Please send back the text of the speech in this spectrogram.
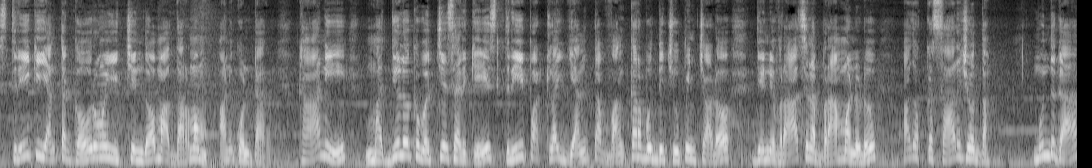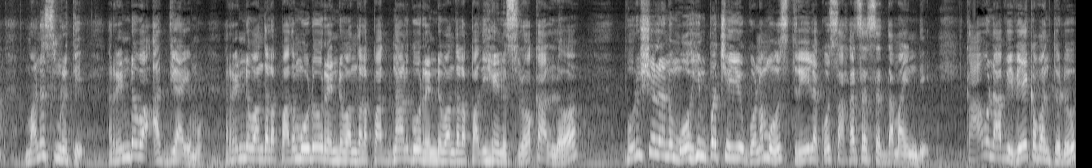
స్త్రీకి ఎంత గౌరవం ఇచ్చిందో మా ధర్మం అనుకుంటారు. కానీ మధ్యలోకి వచ్చేసరికి స్త్రీ పట్ల ఎంత వంకర బుద్ధి చూపించాడో దీన్ని వ్రాసిన బ్రాహ్మణుడు అదొక్కసారి చూద్దాం. ముందుగా మనుస్మృతి రెండవ అధ్యాయము రెండు వందల పదమూడు రెండు వందల పద్నాలుగు రెండు వందల పదిహేను శ్లోకాల్లో పురుషులను మోహింపచేయు గుణము స్త్రీలకు సహజ సిద్ధమైంది. కావున వివేకవంతుడు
